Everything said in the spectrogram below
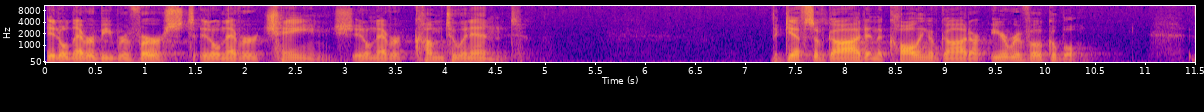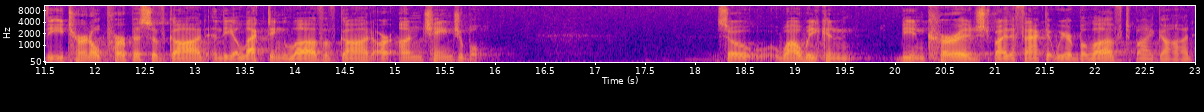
It'll never be reversed. It'll never change. It'll never come to an end. The gifts of God and the calling of God are irrevocable. The eternal purpose of God and the electing love of God are unchangeable. So while we can be encouraged by the fact that we are beloved by God,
